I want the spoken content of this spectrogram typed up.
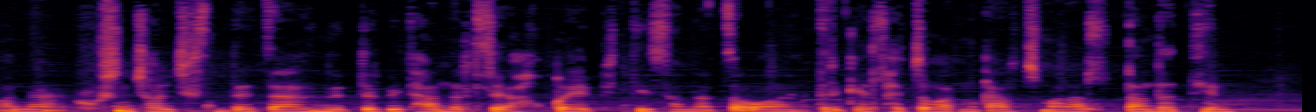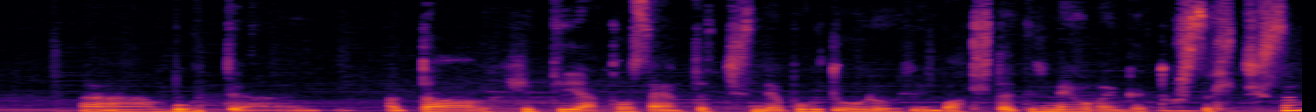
манай хөшин чонч гэсэндээ за өнөөдөр би та нарлыг авахгүй бити санаа зовоо энэ төр гэж хажуугаар нь гарч мараал дандаа тийм бүгд одоо хэдий ядуусаа амтад гэсэндээ бүгд өөр өөр юм бодолтой тэр аюугаа ингээд төрсөлчихсэн.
